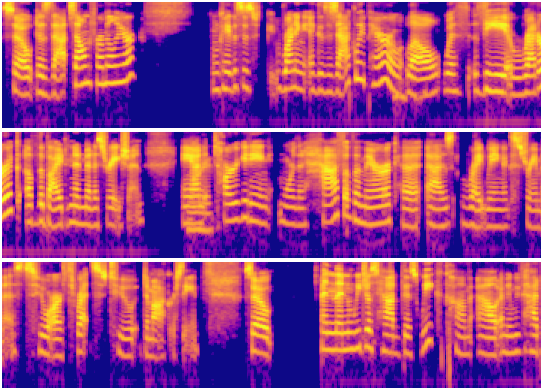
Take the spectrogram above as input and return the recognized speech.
So, does that sound familiar? Okay, this is running exactly parallel with the rhetoric of the Biden administration and right. targeting more than half of America as right wing extremists who are threats to democracy. So, and then we just had this week come out. I mean, we've had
